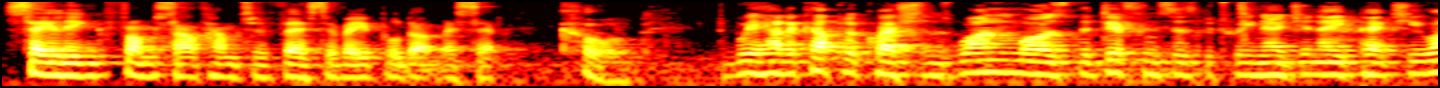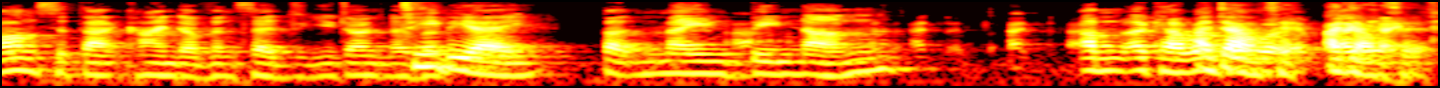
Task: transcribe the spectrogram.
sailing from Southampton, 1st of April. Don't miss it. Cool. We had a couple of questions. One was the differences between Edge and Apex. You answered that kind of and said you don't know. TBA. But may be none. I- I- Um, okay, well, I doubt well, it. I doubt okay. it.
